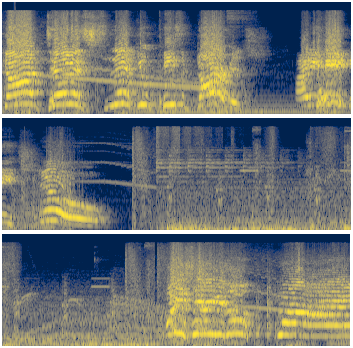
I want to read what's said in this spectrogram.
God damn it, Snick, you piece of garbage! I hate you! Are you serious? Oh, why?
